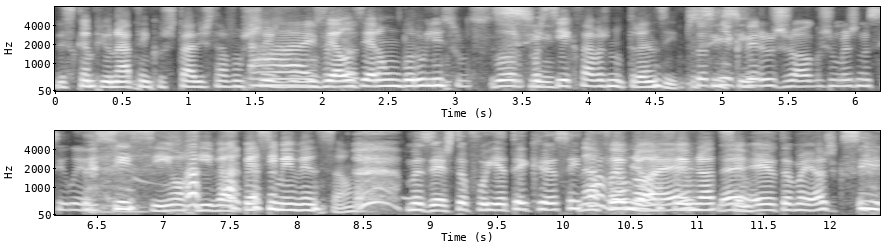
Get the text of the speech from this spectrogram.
desse campeonato em que os estádios estavam cheios Ai, de vuvuzelas e era um barulho ensurdecedor, Sim. parecia que estavas no trânsito. Só Sim, tinha sim. que ver os jogos, mas no silêncio. Sim, sim, horrível, péssima invenção. Mas esta foi até que aceitável, Não, foi a melhor, é? foi a melhor de É, sempre. Eu também acho que sim.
